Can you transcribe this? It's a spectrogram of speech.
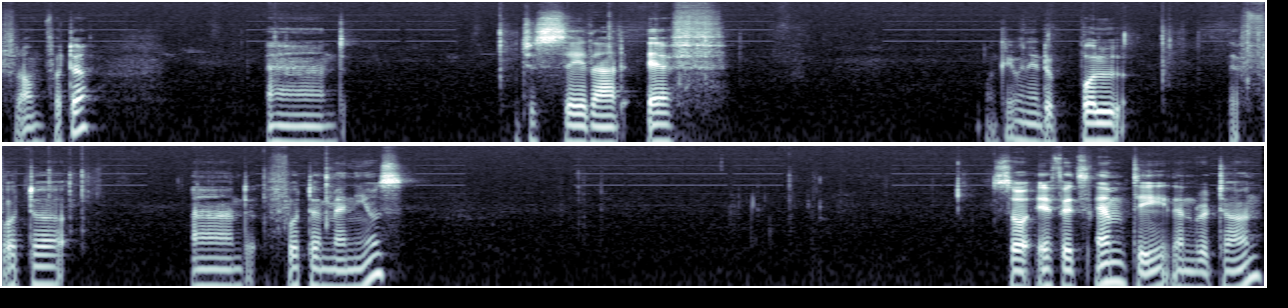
from footer. And just say that if okay we need to pull the footer and footer menus so if it's empty then return.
